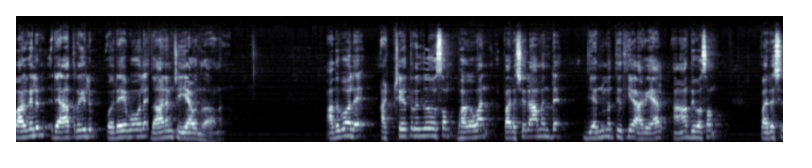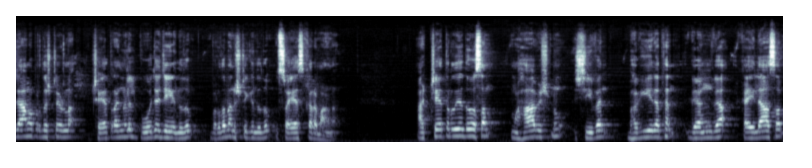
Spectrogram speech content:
പകലും രാത്രിയിലും ഒരേപോലെ ദാനം ചെയ്യാവുന്നതാണ്. അതുപോലെ അക്ഷയതൃതീയ ദിവസം ഭഗവാൻ പരശുരാമന്റെ ജന്മതിഥിയാകയാൽ ആ ദിവസം പരശുരാമ പ്രതിഷ്ഠയുള്ള ക്ഷേത്രങ്ങളിൽ പൂജ ചെയ്യുന്നതും വ്രതമനുഷ്ഠിക്കുന്നതും ശ്രേയസ്കരമാണ്. അക്ഷയതൃതീയ ദിവസം മഹാവിഷ്ണു ശിവൻ ഭഗീരഥൻ ഗംഗ കൈലാസം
